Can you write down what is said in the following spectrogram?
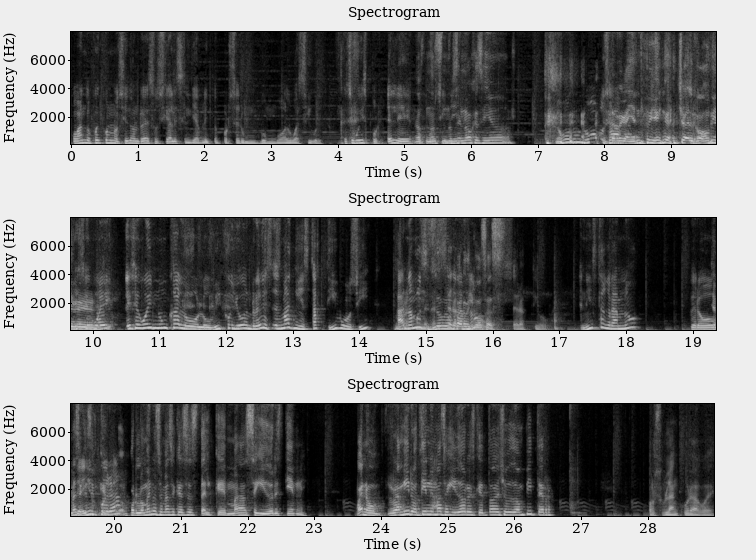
¿Cuándo fue conocido en redes sociales el Diablito por ser un boom o algo así, güey? Ese güey es por tele. No, por no, no se enoje, señor. No, no, no. O Está regañando bien gacho al homie. ese güey, ese güey nunca lo, lo ubico yo en redes. Es más, ni está activo, ¿sí? Ah, nada más en un Instagram, par de ¿no? cosas. Ser activo. En Instagram, ¿no? Pero de ahí es que- por lo menos se me hace que es hasta el que más seguidores tiene. Bueno, Ramiro tiene más seguidores que todo el show de Don Peter. Por su blancura, güey.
